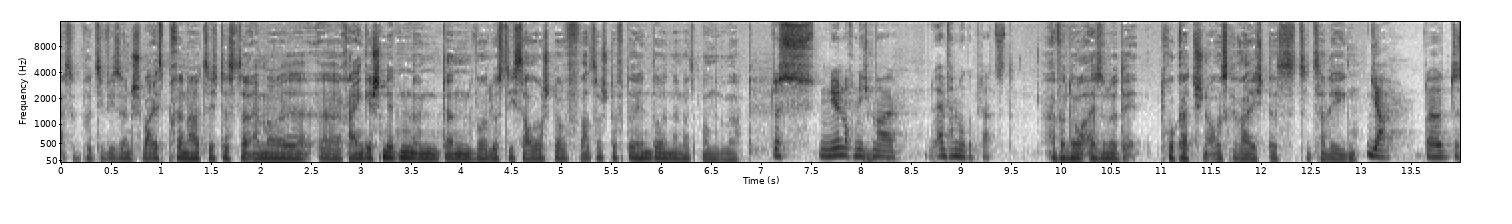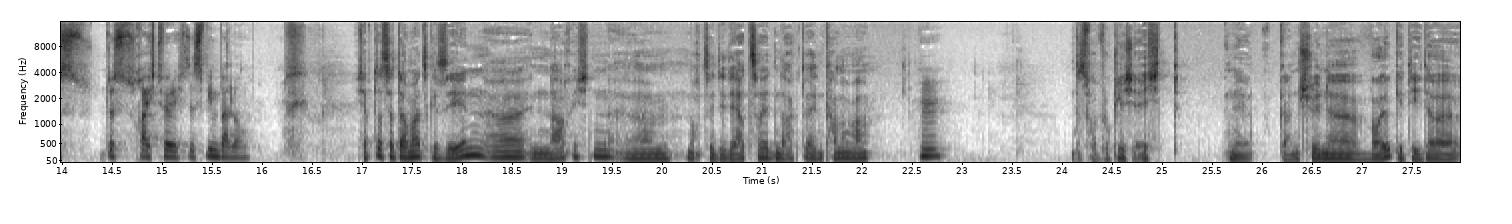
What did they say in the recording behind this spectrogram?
Also im Prinzip wie so ein Schweißbrenner hat sich das da einmal äh, reingeschnitten und dann war lustig Sauerstoff, Wasserstoff dahinter und dann hat es Bumm gemacht. Das, nee, noch nicht mhm. mal. Einfach nur geplatzt. Einfach nur, also nur der Druck hat schon ausgereicht, das zu zerlegen. Ja, das, das reicht völlig. Das ist wie ein Ballon. Ich habe das ja damals gesehen äh, in Nachrichten, äh, noch zu DDR-Zeiten der aktuellen Kamera. Hm. Und das war wirklich echt eine ganz schöne Wolke, die da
